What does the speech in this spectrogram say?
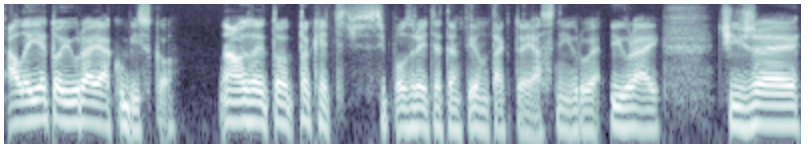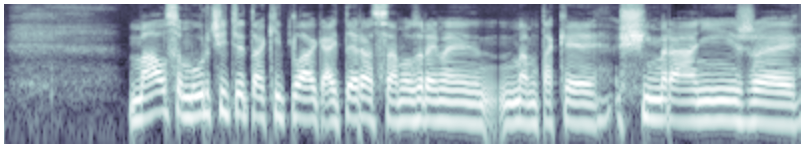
ale je to Juraj Jakubisko naozaj to, to, keď si pozriete ten film, tak to je jasný Juraj. Čiže mal som určite taký tlak, aj teraz samozrejme mám také šimráni, že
